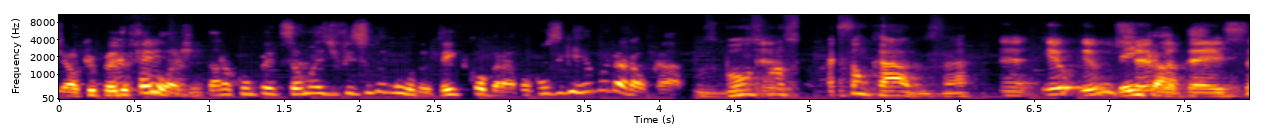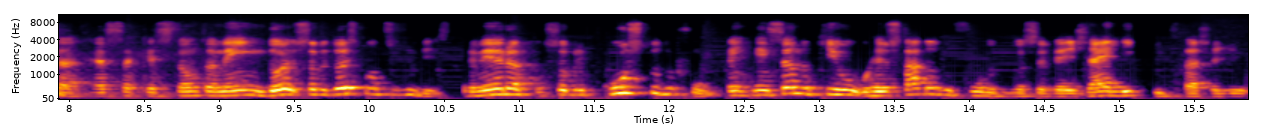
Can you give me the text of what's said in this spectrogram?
É o que o Pedro falou, a gente tá na competição mais difícil do mundo, tenho que cobrar para conseguir remunerar o cara. Os bons é. profissionais são caros, né? É, eu, eu enxergo até essa, essa questão também dois, sobre dois pontos de vista. Primeiro, sobre custo do fundo. Pensando que o resultado do fundo que você vê já é líquido de taxa de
